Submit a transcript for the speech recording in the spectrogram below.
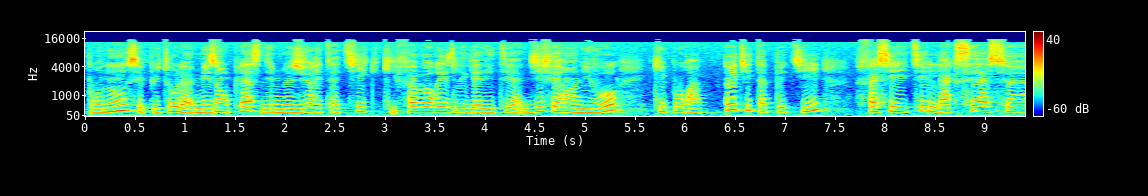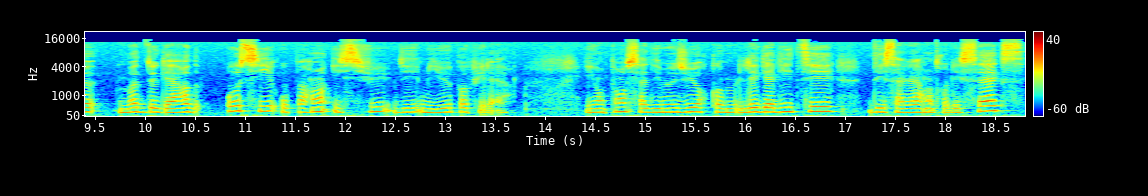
Pour nous, c'est plutôt la mise en place des mesures étatiques qui favorisent l'égalité à différents niveaux qui pourra petit à petit faciliter l'accès à ce mode de garde aussi aux parents issus des milieux populaires. Et on pense à des mesures comme l'égalité des salaires entre les sexes,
